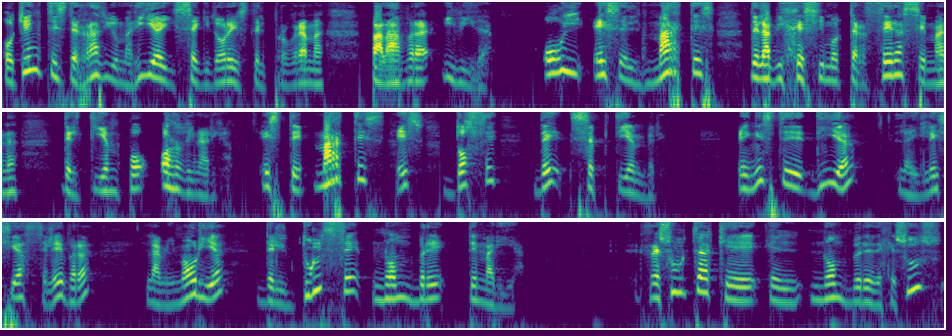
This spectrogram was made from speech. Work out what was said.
oyentes de Radio María y seguidores del programa Palabra y Vida. Hoy es el martes de la vigésimo tercera semana del tiempo ordinario. Este martes es 12 de septiembre. En este día la Iglesia celebra la memoria del dulce nombre de María. Resulta que el nombre de Jesús,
